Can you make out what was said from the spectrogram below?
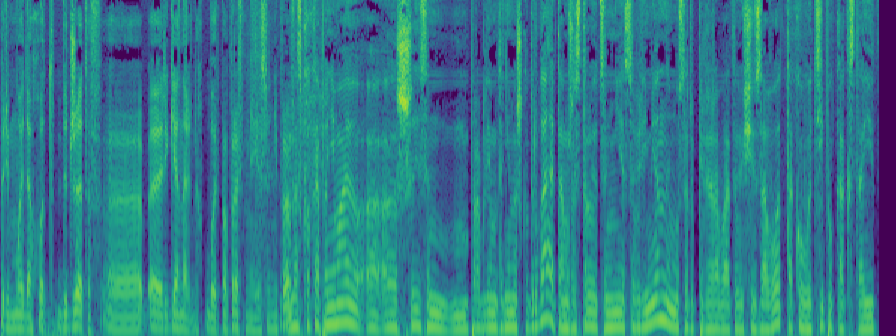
прямой доход бюджетов э, э региональных. Борь, поправь меня, если не прав. Насколько я понимаю, а, а с ШИСом проблема-то немножко другая. Там же строится не современный мусороперерабатывающий завод такого типа, как стоит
